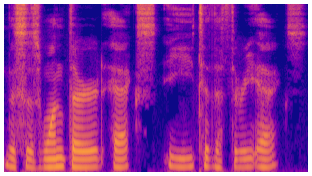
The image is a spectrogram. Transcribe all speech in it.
This is 1 third x e to the 3x.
